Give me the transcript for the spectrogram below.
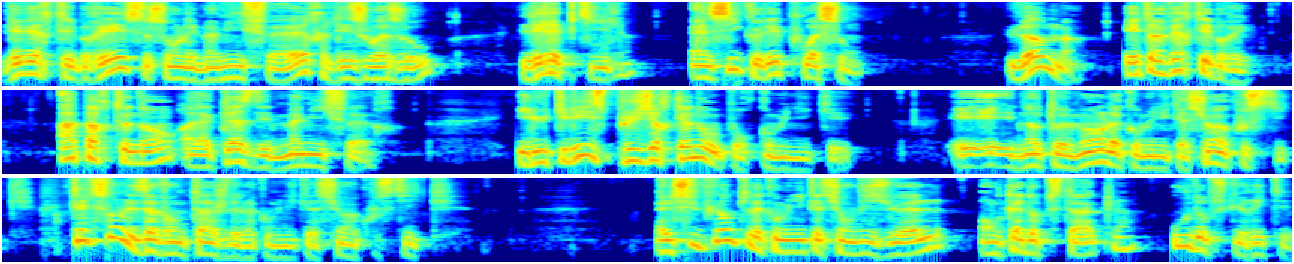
Les vertébrés, ce sont les mammifères, les oiseaux, les reptiles, ainsi que les poissons. L'homme est un vertébré, appartenant à la classe des mammifères. Il utilise plusieurs canaux pour communiquer, et notamment la communication acoustique. Quels sont les avantages de la communication acoustique? Elle supplante la communication visuelle en cas d'obstacle ou d'obscurité.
